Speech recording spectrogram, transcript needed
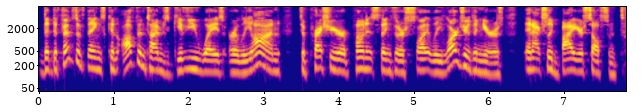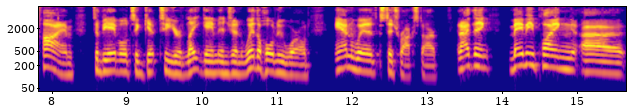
the defensive things can oftentimes give you ways early on to pressure your opponent's things that are slightly larger than yours and actually buy yourself some time to be able to get to your late game engine with a whole new world and with Stitch Rockstar. And I think maybe playing uh,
